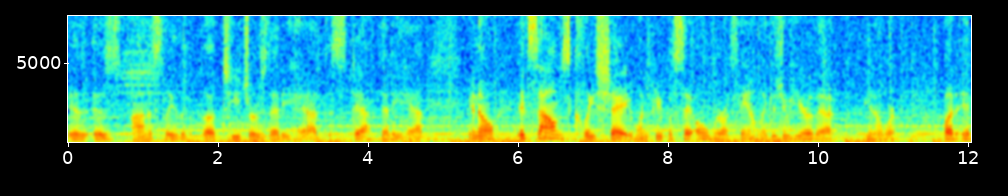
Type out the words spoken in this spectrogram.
is, is honestly the, the teachers that he had, the staff that he had. You know, it sounds cliche when people say, oh, we're a family, because you hear that, you know, we're, but it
